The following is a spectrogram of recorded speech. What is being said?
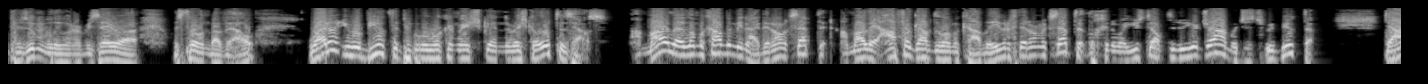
presumably when Rabbi Zera was still in Bavel, why don't you rebuke the people who work in, Reish, in the Reish Galuta's house? They don't accept it. Even if they don't accept it, you still have to do your job, which is to rebuke them. Now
